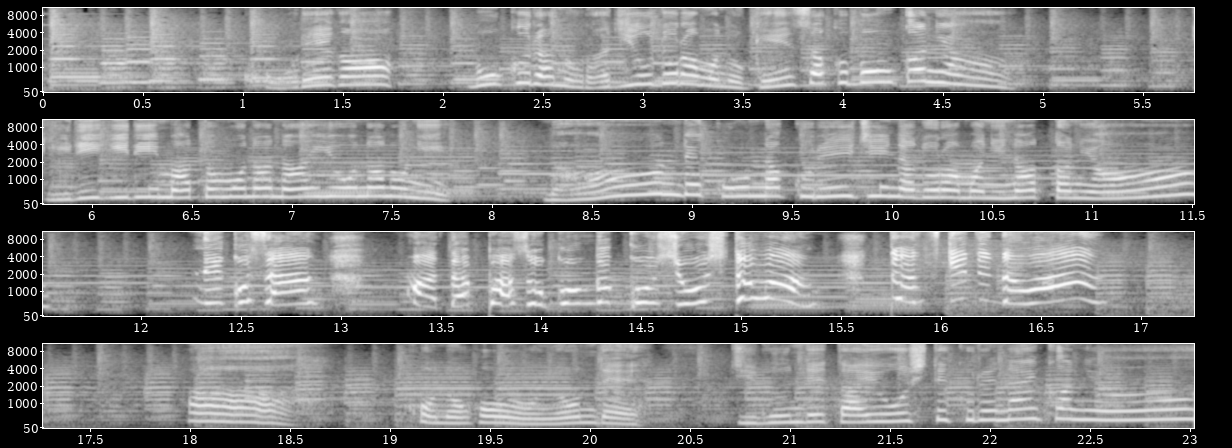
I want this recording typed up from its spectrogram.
これが僕らのラジオドラマの原作本かにゃん。ギリギリまともな内容なのになんでこんなクレイジーなドラマになったにゃん猫さんまたパソコンが故障したわ。ん助けてたわ。はあこの本を読んで自分で対応してくれないかにゃ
